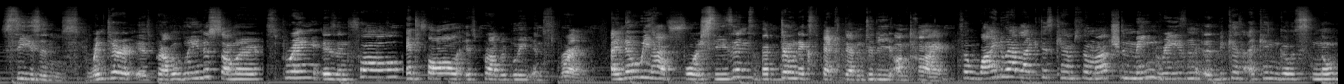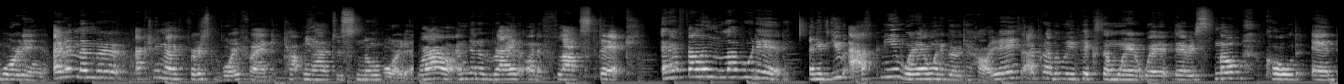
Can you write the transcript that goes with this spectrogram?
seasons. Winter is probably in the summer, spring is in fall, and fall is probably in spring. I know we have four seasons, but don't expect them to be on time. So why do I like this camp so much? The main reason is because I can go snowboarding. I remember actually my first boyfriend taught me how to snowboard. Wow, I'm gonna ride on a flat stick and I fell in love with it. And if you ask me where I want to go to holidays, I probably pick somewhere where there is snow, cold, and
